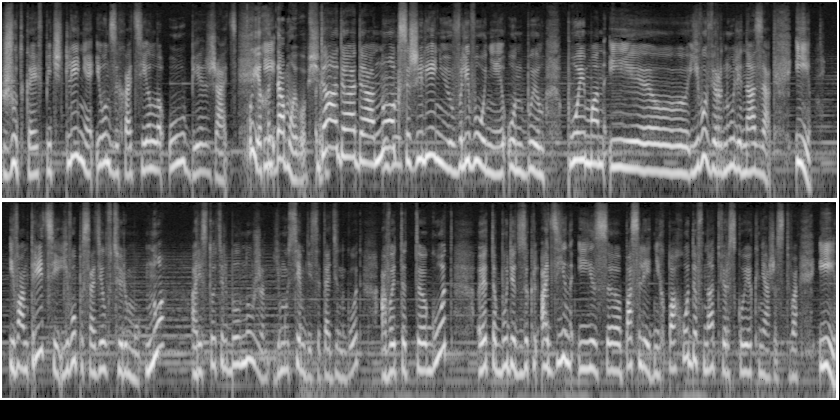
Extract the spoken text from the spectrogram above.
жуткое впечатление, и он захотел убежать. Уехать и... домой, в общем. Да, да, да. Но, угу. к сожалению, в Ливонии он был пойман, и э, его вернули назад. И Иван III его посадил в тюрьму. Но Аристотель был нужен. Ему 71 год, а в этот э, год это будет один из э, последних походов на Тверское княжество. И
